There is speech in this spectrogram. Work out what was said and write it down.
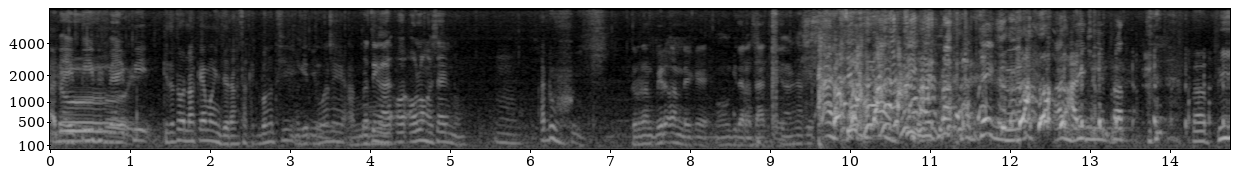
3 aduh. VIP, VIP kita tuh anaknya emang jarang sakit banget sih. Begitu. gimana ya Amin. Berarti enggak Allah enggak sayang dong. aduh turunan Piron deh kayak Oh, gitu. jarang sakit. Jangan sakit. anjing anjing nyiprat anjing. Anjing nyiprat. Babi.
